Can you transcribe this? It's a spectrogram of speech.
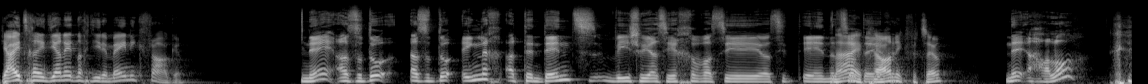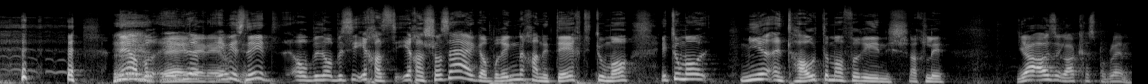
Ja, jetzt kann ich dich ja nicht nach deiner Meinung fragen. Nein, also du, also du, eigentlich eine Tendenz, weißt du ja sicher, was ich, was ich eher so Nein, denke. keine Ahnung, erzähl. Nein, hallo? Nein, aber irgendwie, nein, nein, ich weiß okay. nicht, ob, ob ich, ich kann es ich kann's schon sagen, aber irgendwie kann ich gedacht, ich tu mal, ich tu mal mir enthalten mal für ihn, ein bisschen. Ja, also gar kein Problem.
